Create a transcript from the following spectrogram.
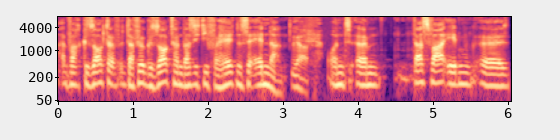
einfach gesorgt, dafür gesorgt haben, dass sich die Verhältnisse ändern. Ja. Und ähm, das war eben, äh,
